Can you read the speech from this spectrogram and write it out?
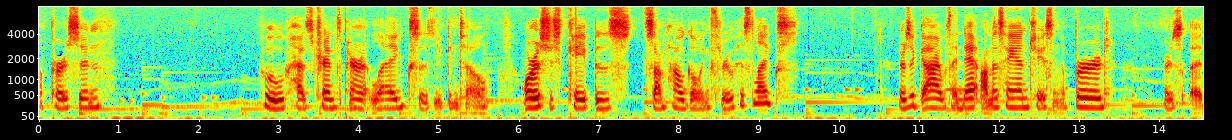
a person who has transparent legs, as you can tell, or his just cape is somehow going through his legs. There's a guy with a net on his hand chasing a bird. There's a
